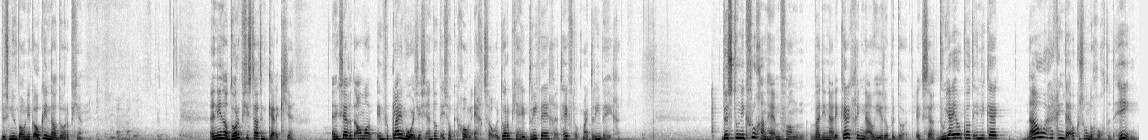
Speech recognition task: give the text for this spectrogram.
Dus nu woon ik ook in dat dorpje. En in dat dorpje staat een kerkje. En ik zeg het allemaal in verkleinwoordjes en dat is ook gewoon echt zo. Het dorpje heet Driewegen, het heeft ook maar drie wegen. Dus toen ik vroeg aan hem van waar hij naar de kerk ging, nou hier op het dorp. Ik zeg, doe jij ook wat in die kerk? Nou, hij ging daar elke zondagochtend heen.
